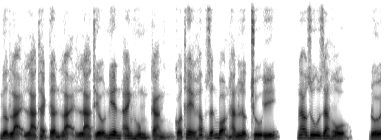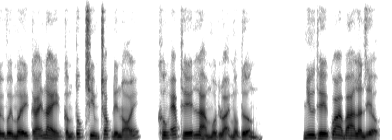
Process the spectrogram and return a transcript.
ngược lại là thạch cẩn lại là thiếu niên anh hùng càng có thể hấp dẫn bọn hắn lực chú ý. Ngao du giang hồ, đối với mấy cái này cấm túc chim chóc đến nói, không ép thế là một loại mộng tưởng. Như thế qua ba lần rượu,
